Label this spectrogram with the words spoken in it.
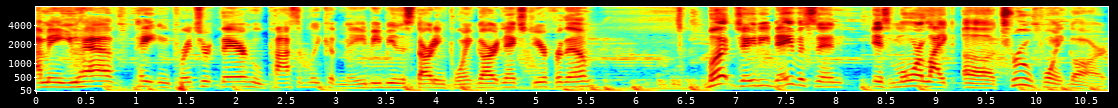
I mean, you have Payton Pritchard there, who possibly could maybe be the starting point guard next year for them. But JD Davison is more like a true point guard.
